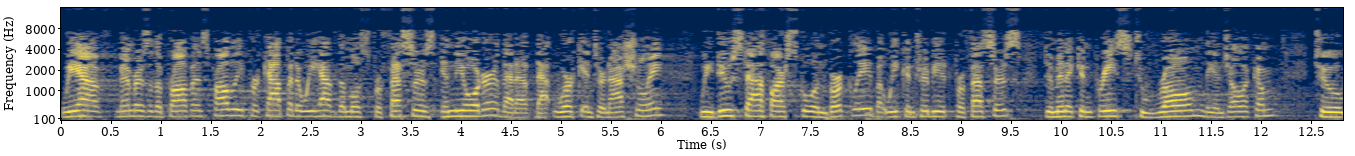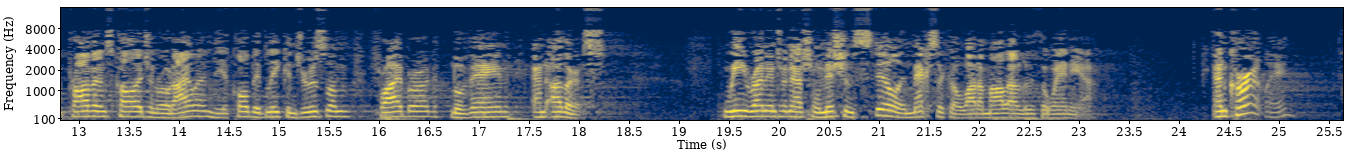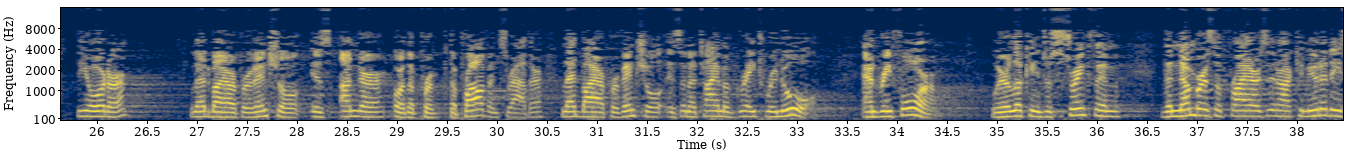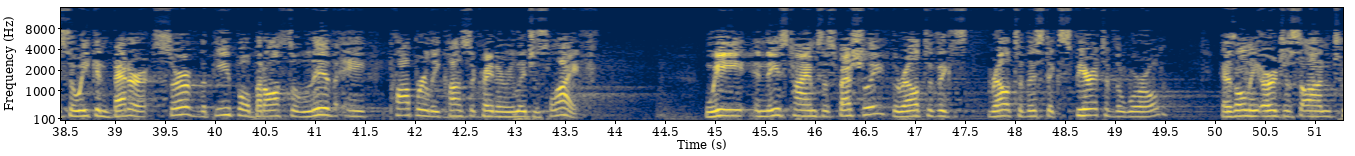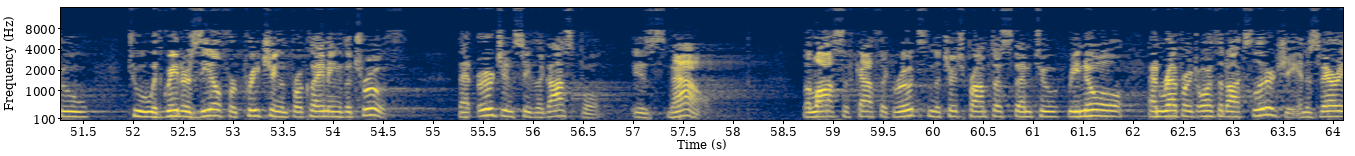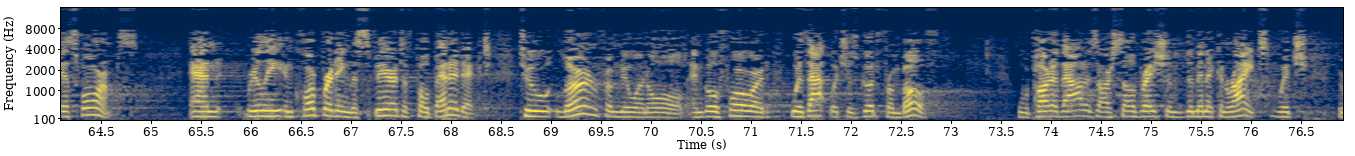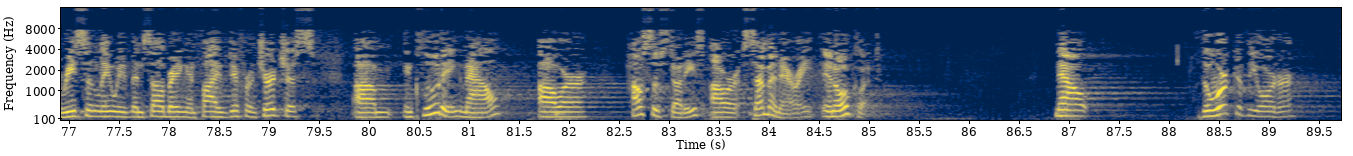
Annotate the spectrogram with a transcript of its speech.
We have members of the province, probably per capita, we have the most professors in the order that, uh, that work internationally. We do staff our school in Berkeley, but we contribute professors, Dominican priests to Rome, the Angelicum, to Providence College in Rhode Island, the École Biblique in Jerusalem, Freiburg, Louvain, and others. We run international missions still in Mexico, Guatemala, Lithuania. And currently, the order, led by our provincial, is under, or the, the province rather, led by our provincial, is in a time of great renewal and reform. We're looking to strengthen the numbers of friars in our community so we can better serve the people, but also live a properly consecrated religious life. We, in these times especially, the relativistic spirit of the world has only urged us on to, to, with greater zeal for preaching and proclaiming the truth. That urgency of the gospel is now. The loss of Catholic roots in the church prompt us then to renewal and reverent Orthodox liturgy in its various forms, and really incorporating the spirit of Pope Benedict to learn from new and old and go forward with that which is good from both. Well, part of that is our celebration of Dominican Rite, which recently we've been celebrating in five different churches, um, including now our House of Studies, our seminary in Oakland. Now, the work of the order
